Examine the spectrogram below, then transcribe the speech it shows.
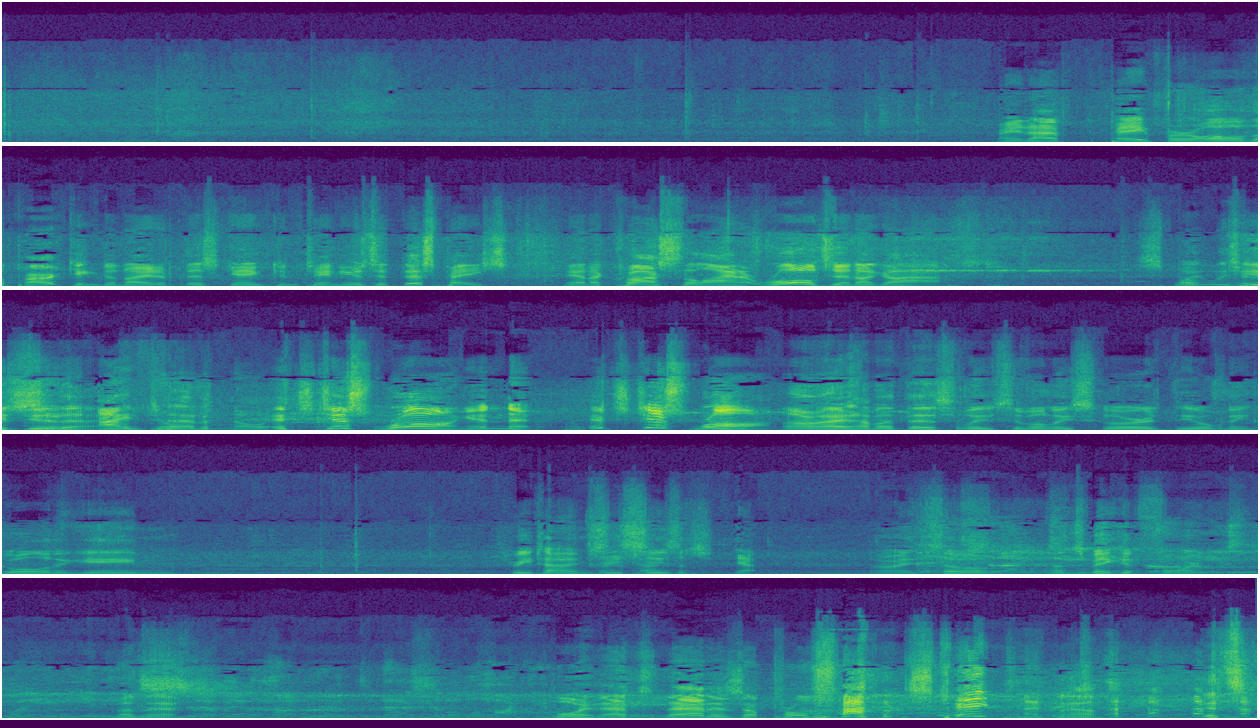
Might have to pay for all of the parking tonight if this game continues at this pace. And across the line, it rolls in a glass. Why would you do that? I don't know. It's just wrong, isn't it? It's just wrong. All right, how about this? The Leafs have only scored the opening goal in a game three times Three this times. season. Yep. All right, so let's make it four on that. Boy, that's that is a profound statement. Well, it's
